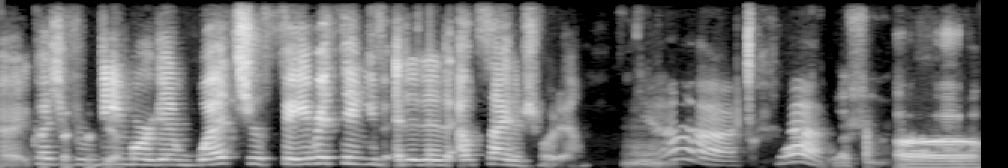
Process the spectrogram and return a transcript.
All right. Question from Dean Morgan. What's your favorite thing you've edited outside of Schmoedown? Hmm, Yeah, yeah. Question. Uh,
